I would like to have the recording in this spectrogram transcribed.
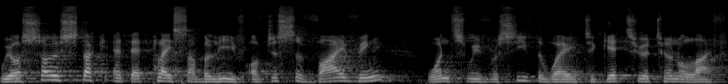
we are so stuck at that place, I believe, of just surviving once we've received the way to get to eternal life.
